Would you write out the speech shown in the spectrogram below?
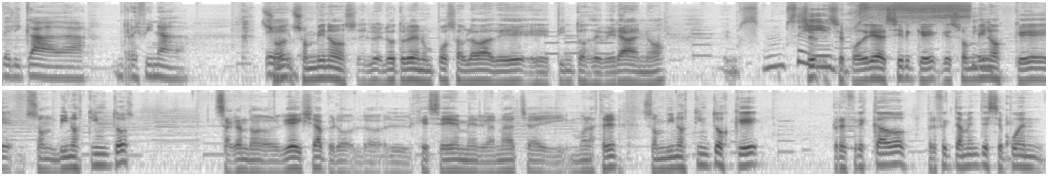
delicada, refinada. Son, Eh, son vinos, el, el otro día en un post hablaba de eh, tintos de verano. Se- Sí, se, podría decir que, que son sí. vinos que son vinos tintos, sacando el geisha, pero lo- el GCM, el Garnacha y Monastrell, son vinos tintos que refrescados perfectamente se pueden,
